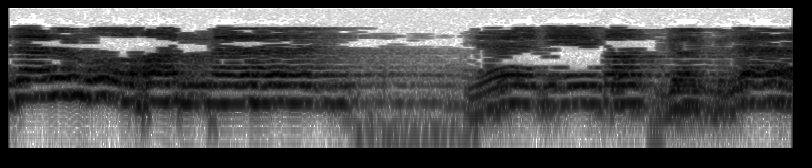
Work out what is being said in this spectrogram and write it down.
güzel Muhammed. Yedi kat gökler.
